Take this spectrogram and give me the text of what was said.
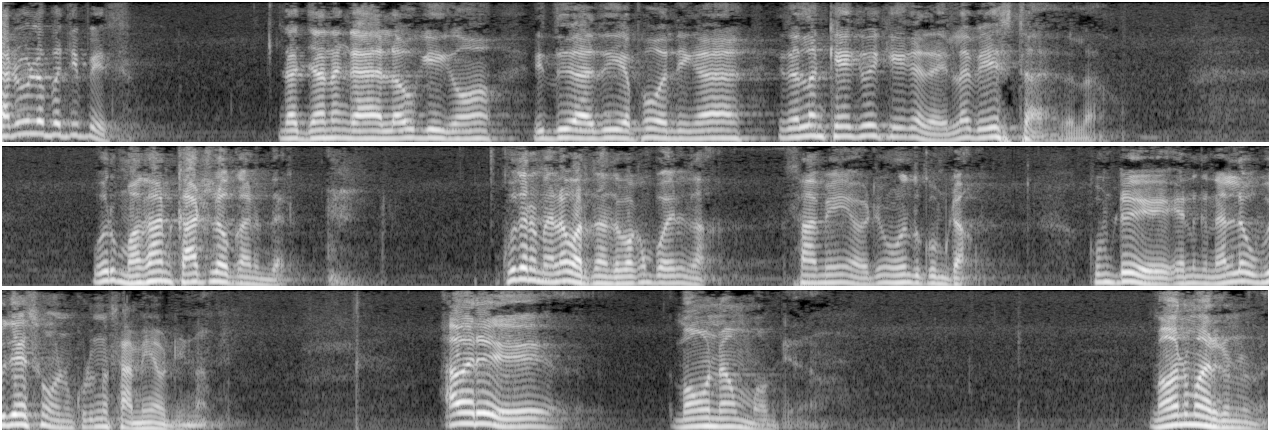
கடவுளை பற்றி பேசு. இந்த ஜனங்க லௌகீகம் இது அது எப்போ வந்தீங்க? இதெல்லாம் கேட்கவே கேட்காது. எல்லாம் வேஸ்ட்டாக இதெல்லாம். ஒரு மகான் காட்டில் உட்காந்துருந்தார் குதிரை மேலே ஒருத்தன் அந்த பக்கம் போயிருந்தான். சாமி அப்படின்னு உழுந்து கும்பிட்டான். கும்பிட்டு எனக்கு நல்ல உபதேசம் ஒன்று கொடுங்க சாமி அப்படின்னா. அவர் மௌனம் அப்படின்னா. மௌனமாக இருக்கணும்னு.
